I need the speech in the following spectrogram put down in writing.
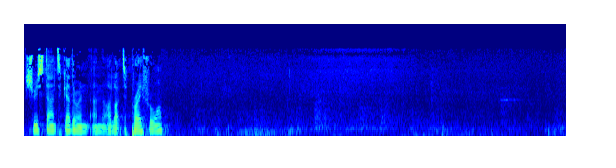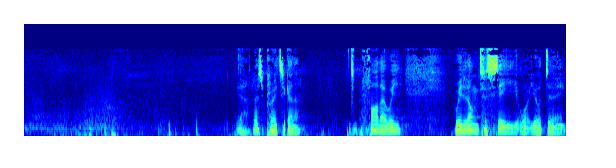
Should we stand together and, and I'd like to pray for a while? Yeah, let's pray together. Father, we, we long to see what you're doing.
